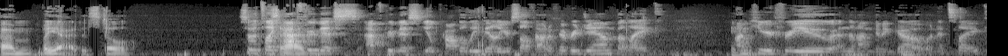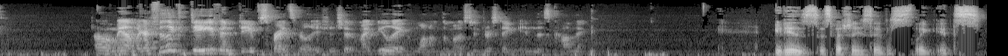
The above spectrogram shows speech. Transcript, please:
Um, but yeah, it's still So it's like Sad. after this, after this, you'll probably bail yourself out of every jam, but like, I'm Mhm. here for you, and then I'm gonna go, and it's like, oh man, like I feel like Dave and Dave Sprite's relationship might be like one of the most interesting in this comic. it is, especially since like it's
